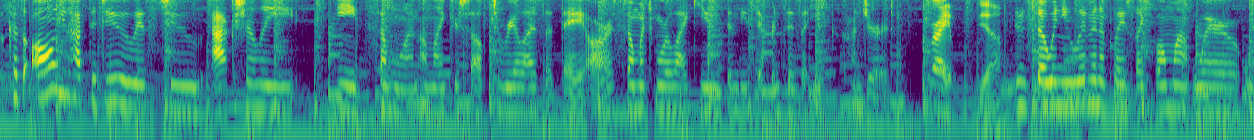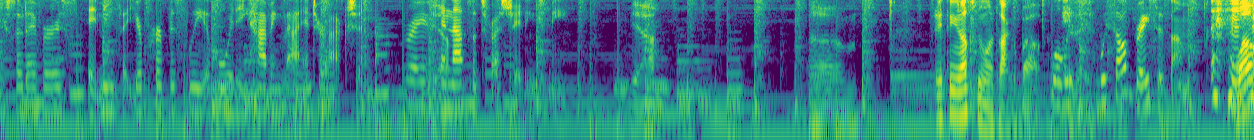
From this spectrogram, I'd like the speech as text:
Because all you have to do is to actually meet someone unlike yourself to realize that they are so much more like you than these differences that you've conjured. Right. Yeah. And so when you live in a place like Beaumont where we're so diverse, it means that you're purposely avoiding having that interaction. Right. Yeah. And that's what's frustrating to me. Yeah. Anything else we want to talk about? Well, we, s- we solved racism. well,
